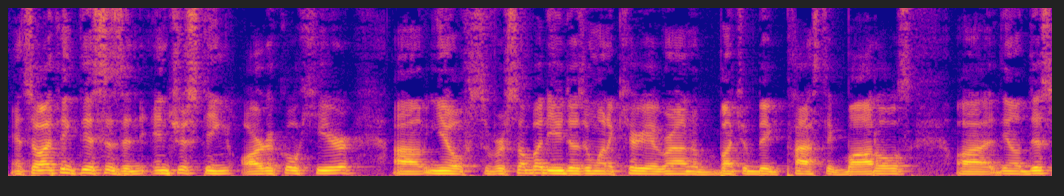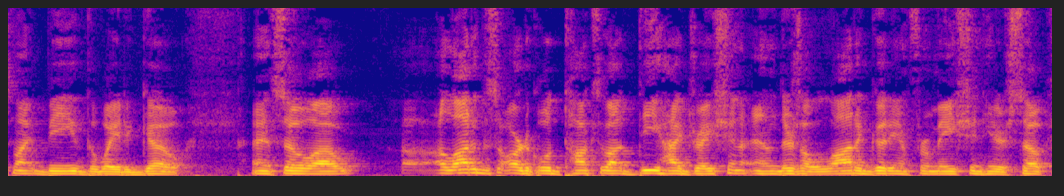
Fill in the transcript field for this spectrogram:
And so I think this is an interesting article here. Uh, you know, for somebody who doesn't want to carry around a bunch of big plastic bottles, uh, you know, this might be the way to go. And so uh, a lot of this article talks about dehydration, and there's a lot of good information here. So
